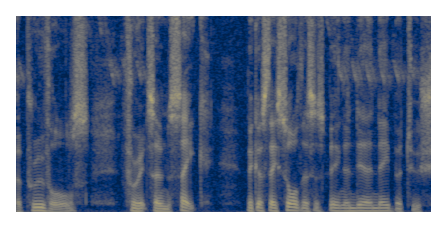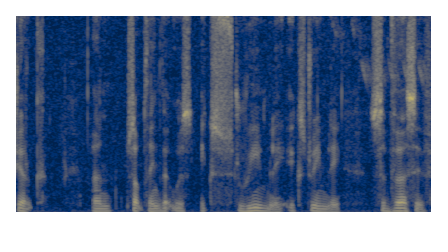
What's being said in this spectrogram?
approvals for its own sake, because they saw this as being a near neighbour to shirk and something that was extremely, extremely subversive.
